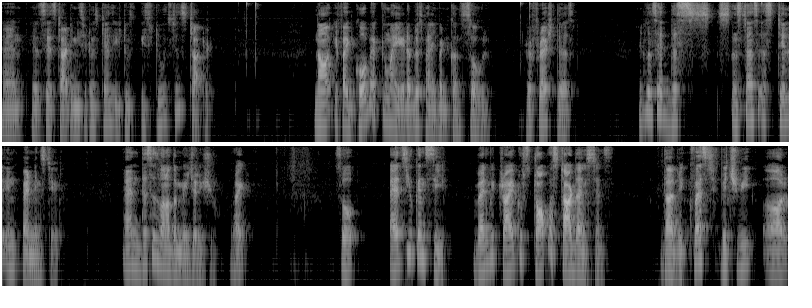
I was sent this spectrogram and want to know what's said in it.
And he'll say starting EC2 instance, EC2, EC2 instance started. Now, if I go back to my AWS management console, refresh this, it will say this instance is still in pending state. And this is one of the major issue, right? So as you can see, when we try to stop or start the instance, the request which we or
